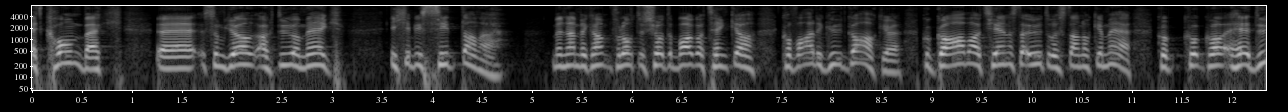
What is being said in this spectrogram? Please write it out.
et comeback uh, som gjør at du og meg ikke blir sittende men vi kan få lov til å se tilbake og tenke hva var det Gud ga oss? Hva gaver og tjenester utrusta noe med? Hva, hva, hva, har du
